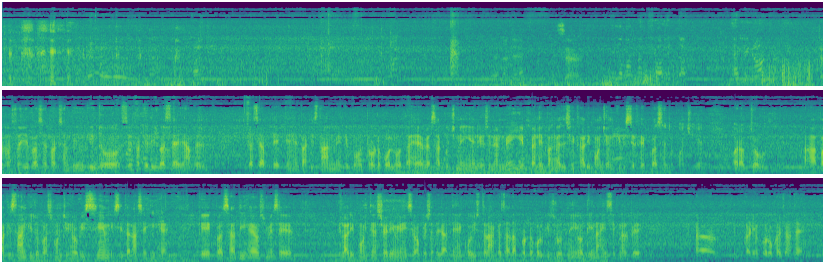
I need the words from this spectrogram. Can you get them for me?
तो दोस्तों, ये बस है पाकिस्तान टीम की, जो सिर्फ़ अकेली बस है। यहाँ पे जैसे आप देखते हैं पाकिस्तान में कि बहुत प्रोटोकॉल होता है, वैसा कुछ नहीं है न्यूजीलैंड में। ये पहले बांग्लादेश के खिलाड़ी पहुँचे, उनकी भी सिर्फ़ एक बस है जो पहुँची है। और अब जो पाकिस्तान की जो बस पहुँची है, वो भी सेम इसी तरह से ही है कि एक बस आती है, उसमें से खिलाड़ी पहुँचते हैं स्टेडियम, यहीं से वापस चले जाते हैं। कोई इस तरह का ज़्यादा प्रोटोकॉल की ज़रूरत नहीं होती, ना ही सिग्नल पर गाड़ियों को रोका जाता है।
